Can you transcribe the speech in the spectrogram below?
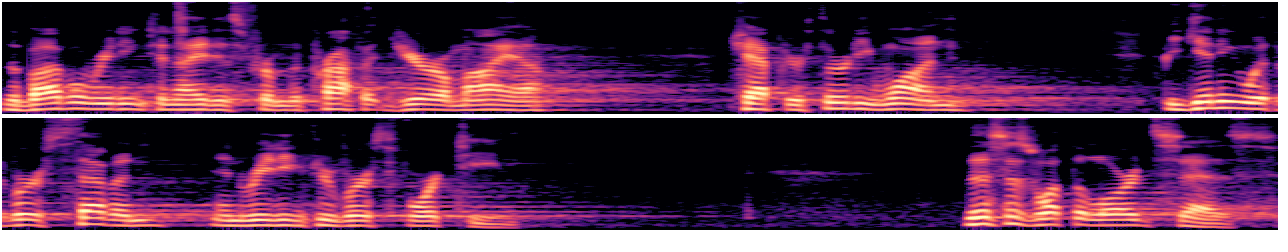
The Bible reading tonight is from the prophet Jeremiah, chapter 31, beginning with verse 7 and reading through verse 14. This is what the Lord says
